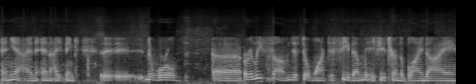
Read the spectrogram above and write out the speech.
and yeah, and and I think uh, the world. Uh, or at least some just don't want to see them. If you turn the blind eye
